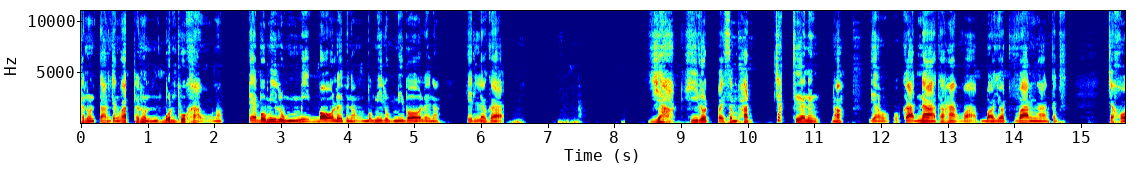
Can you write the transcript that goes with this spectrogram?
ถนนต่างจังหวัดถนนบนภูเขาเนาะแต่บ่มีหลุมมีบ่อเลยพี่น้องบ่มีหลุมมีบ่อเลยนะเห็นแล้วก็อยากขี่รถไปสัมผัสจักเทื่อหนึ่งเนาะเดี๋ยวโอกาสหน้าถ้าหากว่าบ่ยอดว่างงานก็จะขอ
